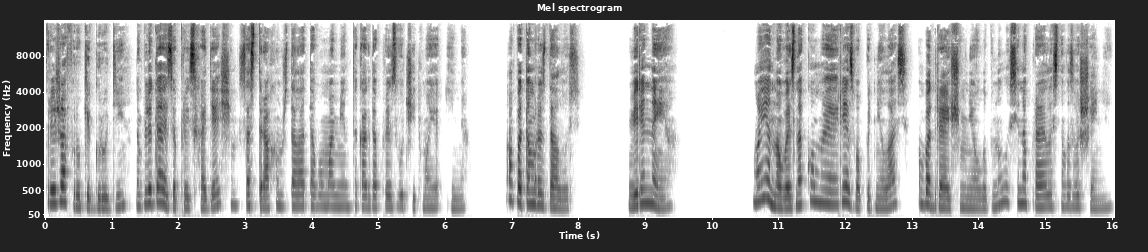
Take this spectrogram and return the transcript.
Прижав руки к груди, наблюдая за происходящим, со страхом ждала того момента, когда прозвучит мое имя. А потом раздалось. «Веринея». Моя новая знакомая резво поднялась, ободряюще мне улыбнулась и направилась на возвышение.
